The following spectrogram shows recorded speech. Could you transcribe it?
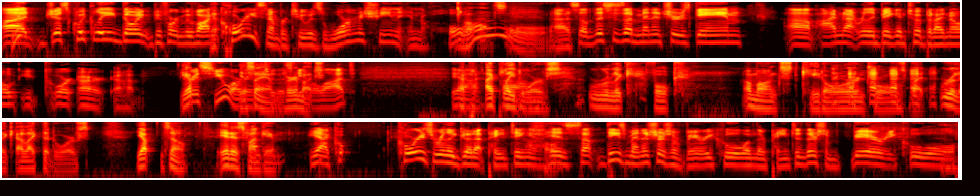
Uh, Just quickly going before we move on, Corey's number two is War Machine and Hordes. Oh. Uh, so this is a miniatures game. Um, I'm not really big into it, but I know you, Cor- or, uh, Yep. Chris, you are Yes, into I am, this very game much. a lot. Yeah, I play um, dwarves, Rhulic folk, amongst Khador and trolls, but Rhulic, I like the dwarves. Yep. So it is fun game. Yeah, Corey's really good at painting, Oh. and his some, these miniatures are very cool when they're painted. There's some very cool,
